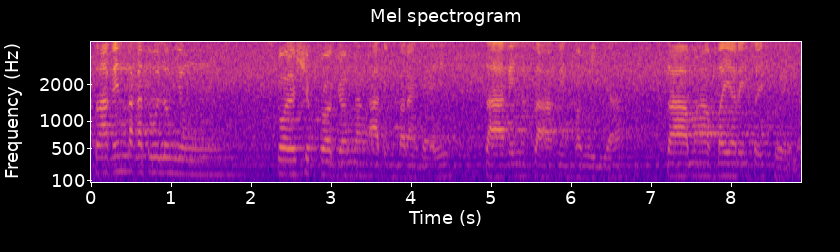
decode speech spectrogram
Sa akin nakatulong yung scholarship program ng ating barangay sa akin at sa aking pamilya sa mga bayarin sa eskwela.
